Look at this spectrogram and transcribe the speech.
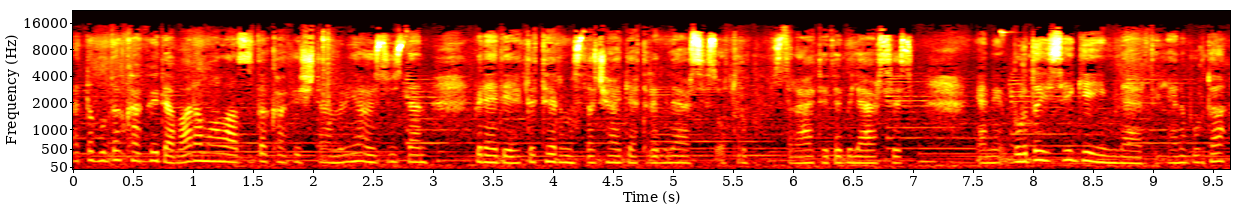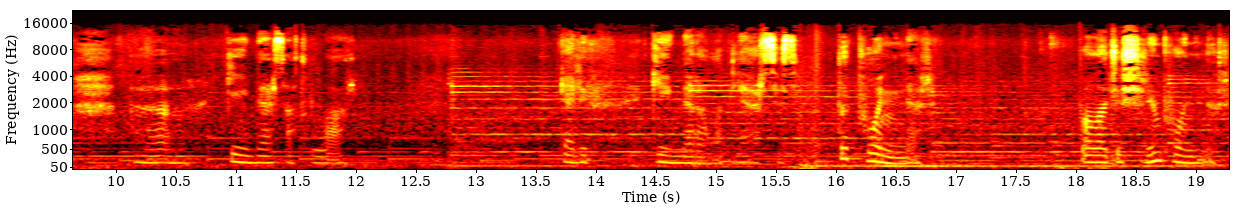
Hətta burada kafe də var, amma hal-hazırda kafe işləmir. Yəni özünüzdən belə deyək də termosda çay gətirə bilərsiniz, oturub istirahət edə bilərsiniz. Yəni burada isə geyimlərdir. Yəni burada ə, geyimlər satırlar. Gəlib geyimlər ala bilərsiniz. Da ponilər. Balaca şirin ponilər.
